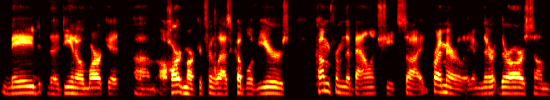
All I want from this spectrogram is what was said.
made the D&O market um, a hard market for the last couple of years come from the balance sheet side primarily. I mean, there there are some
